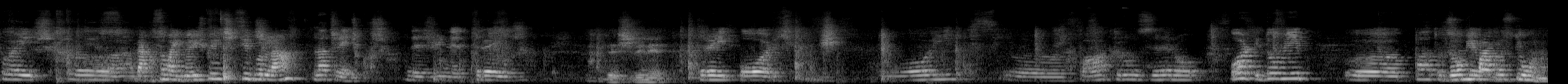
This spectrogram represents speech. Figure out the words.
Păi, uh, Dacă sunt mai 12, sigur la? la 3 cu așa. Deci vine 3, Deci vine 3 ori 2, 4, 0, ori 2401. 2401.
